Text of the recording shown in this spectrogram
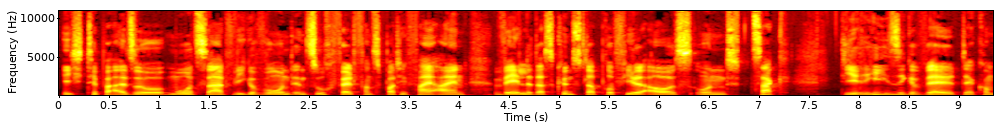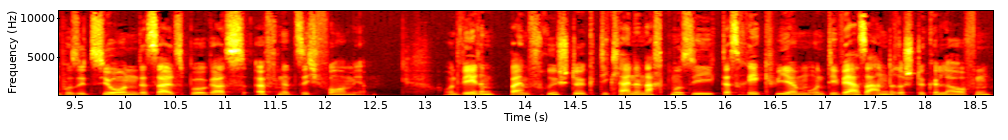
Ich tippe also Mozart wie gewohnt ins Suchfeld von Spotify ein, wähle das Künstlerprofil aus und zack, die riesige Welt der Komposition des Salzburgers öffnet sich vor mir. Und während beim Frühstück die kleine Nachtmusik, das Requiem und diverse andere Stücke laufen,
